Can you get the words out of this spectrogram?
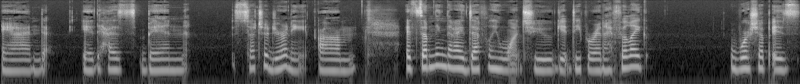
and it has been such a journey. Um, it's something that I definitely want to get deeper in. I feel like worship is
